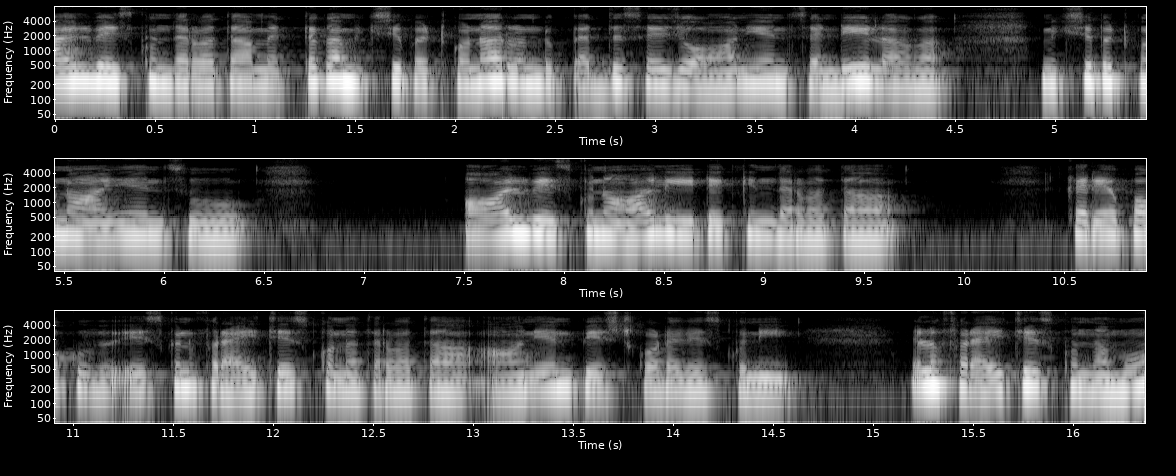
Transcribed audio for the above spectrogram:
ఆయిల్ వేసుకున్న తర్వాత మెత్తగా మిక్సీ పెట్టుకున్న రెండు పెద్ద సైజు ఆనియన్స్ అండి. ఇలాగా మిక్సీ పెట్టుకున్న ఆనియన్స్ ఆయిల్ వేసుకున్న ఆయిల్ ఈటెక్కిన తర్వాత కరివేపాకు వేసుకుని ఫ్రై చేసుకున్న తర్వాత ఆనియన్ పేస్ట్ కూడా వేసుకొని ఇలా ఫ్రై చేసుకుందాము.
